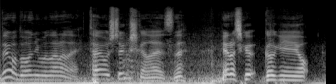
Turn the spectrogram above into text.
でもどうにもならない対応していくしかないですねよろしくごきげんよう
